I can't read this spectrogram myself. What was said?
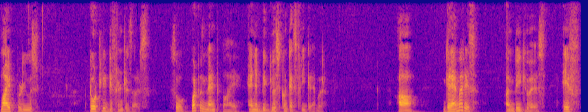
might produce totally different results. So what we meant by an ambiguous context-free grammar? A grammar is ambiguous if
